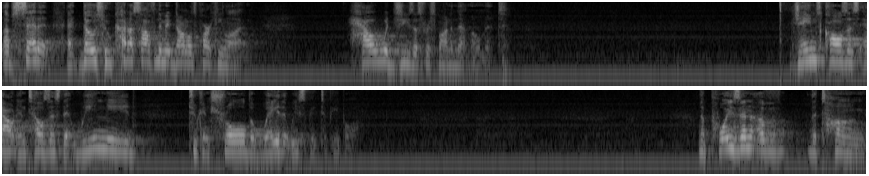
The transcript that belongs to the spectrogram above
upset at, at those who cut us off in the McDonald's parking lot, how would Jesus respond in that moment? James calls us out and tells us that we need to control the way that we speak to people. The poison of the tongue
